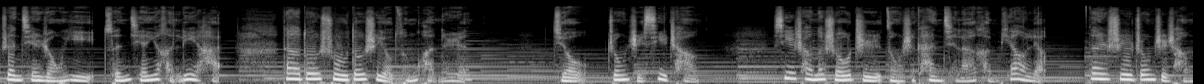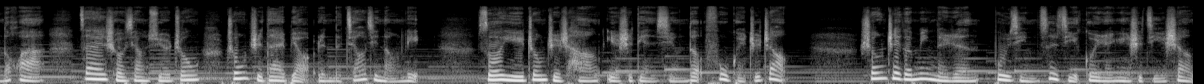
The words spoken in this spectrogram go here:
赚钱容易，存钱也很厉害，大多数都是有存款的人。九。中指细长，细长的手指总是看起来很漂亮。但是中指长的话，在手相学中，中指代表人的交际能力，所以中指长也是典型的富贵之兆。生这个命的人，不仅自己贵人运势极盛，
